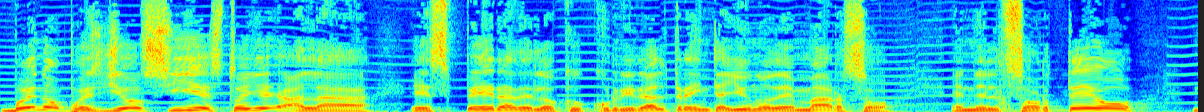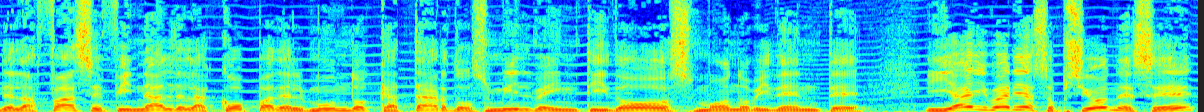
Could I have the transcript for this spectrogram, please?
Bueno, pues yo sí estoy a la espera de lo que ocurrirá el 31 de marzo en el sorteo de la fase final de la Copa del Mundo Qatar 2022, mono vidente. Y hay varias opciones, ¿eh?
